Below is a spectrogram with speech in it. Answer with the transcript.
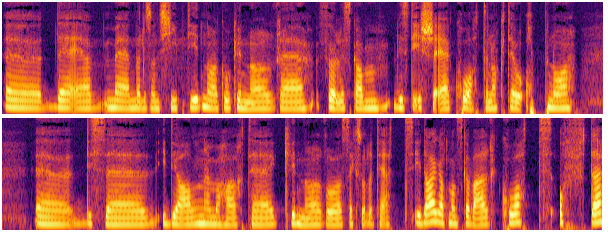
det er med en veldig sånn kjip tid nå, hvor kvinner eh, føler skam hvis de ikke er kåte nok til å oppnå eh, disse idealene vi har til kvinner og seksualitet i dag. At man skal være kåt ofte,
